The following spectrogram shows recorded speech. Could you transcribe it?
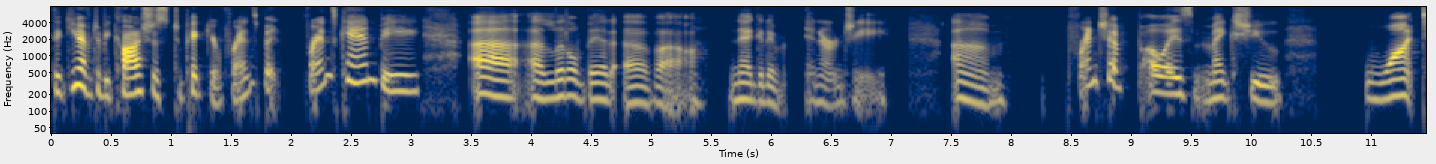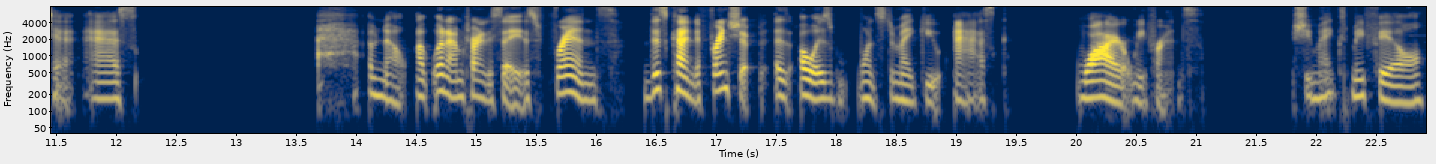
that you have to be cautious to pick your friends, but friends can be uh, a little bit of a negative energy. Um, friendship always makes you want to ask no, uh, what I'm trying to say is friends, this kind of friendship is, always wants to make you ask, why are we friends? She makes me feel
